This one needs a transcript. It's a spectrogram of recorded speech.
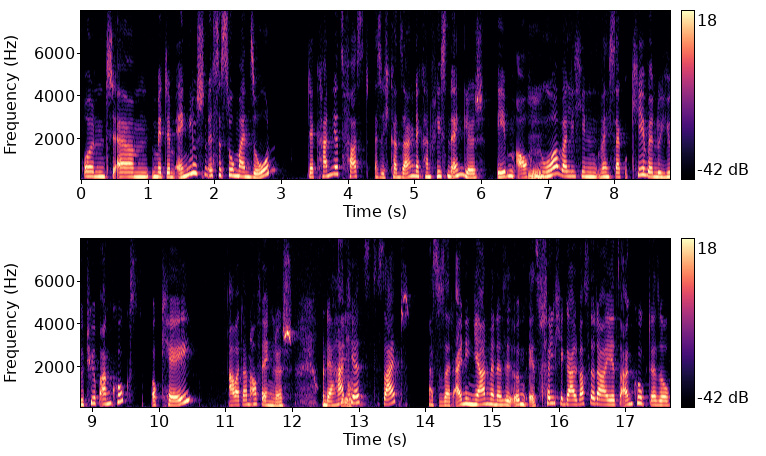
Und ähm, mit dem Englischen ist es so, mein Sohn, der kann jetzt fast, also ich kann sagen, der kann fließend Englisch. Eben auch mhm. nur, weil ich ihn, wenn ich sage, okay, wenn du YouTube anguckst, okay, aber dann auf Englisch. Und er hat genau. jetzt seit, also seit einigen Jahren, wenn er sich irgendwie, ist völlig egal, was er da jetzt anguckt, also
